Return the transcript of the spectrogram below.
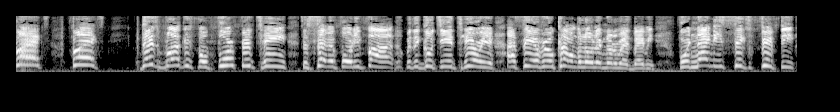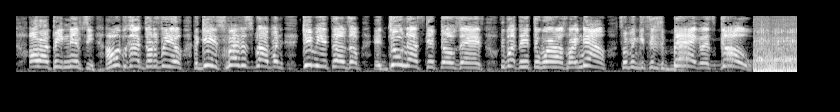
flex, flex. This block is from 415 to 745 with a Gucci interior. I see a real comment below. Let me know the rest, baby. For 96.50, RIP Nipsey. I hope you guys enjoyed the video. Again, smash the subscribe button, give me a thumbs up, and do not skip those ads. We about to hit the warehouse right now so we can get to this bag. Let's go.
